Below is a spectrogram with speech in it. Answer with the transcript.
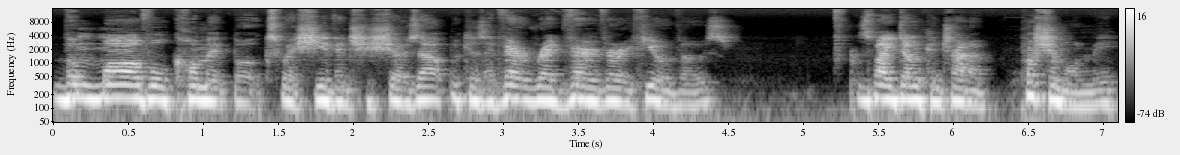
the Marvel comic books where she eventually shows up because I've very, read very very few of those. It's by Duncan trying to push them on me.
